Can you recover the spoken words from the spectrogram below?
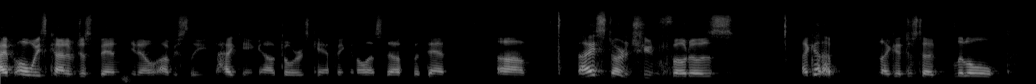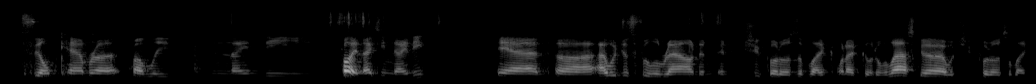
i've always kind of just been you know obviously hiking outdoors camping and all that stuff. But then um, i started shooting photos. I got a like a, just a little film camera, probably ninety, probably nineteen ninety, and uh, I would just fool around and, and shoot photos of like when I'd go to Alaska. I would shoot photos of like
